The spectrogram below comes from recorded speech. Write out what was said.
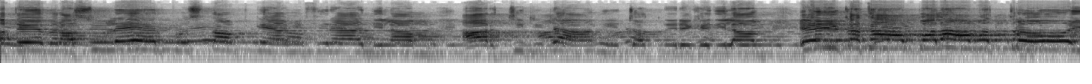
অতএব রাসূলের প্রস্তাবকে আমি ফিরায় দিলাম, আর চিঠিটা আমি যত্নে রেখে দিলাম। এই কথা বলা মাত্রই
